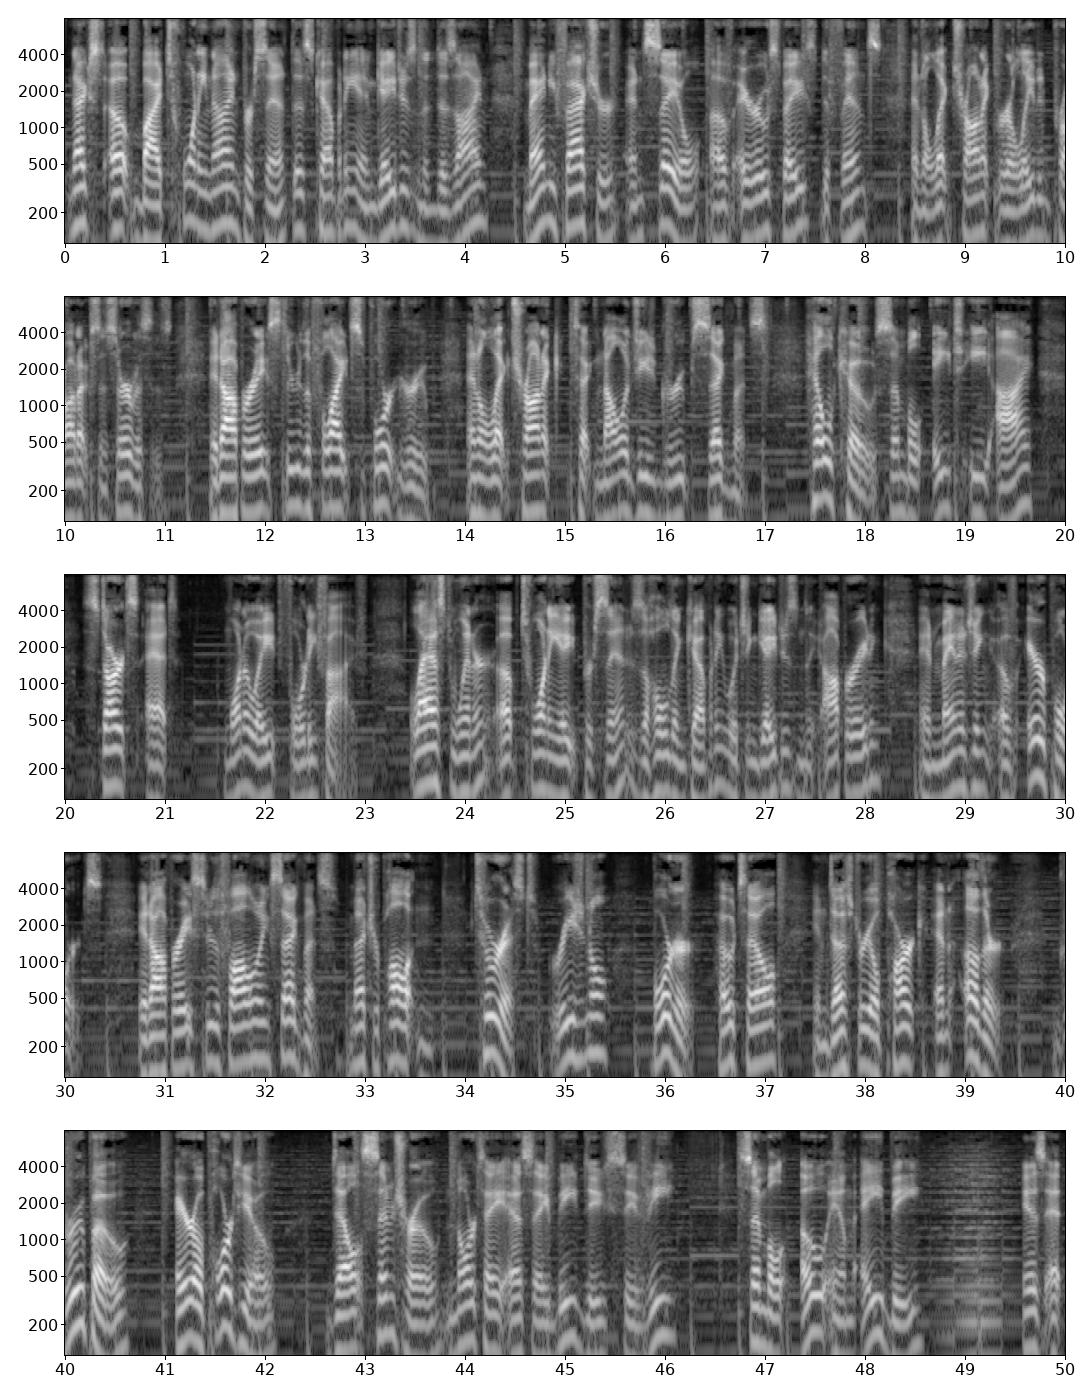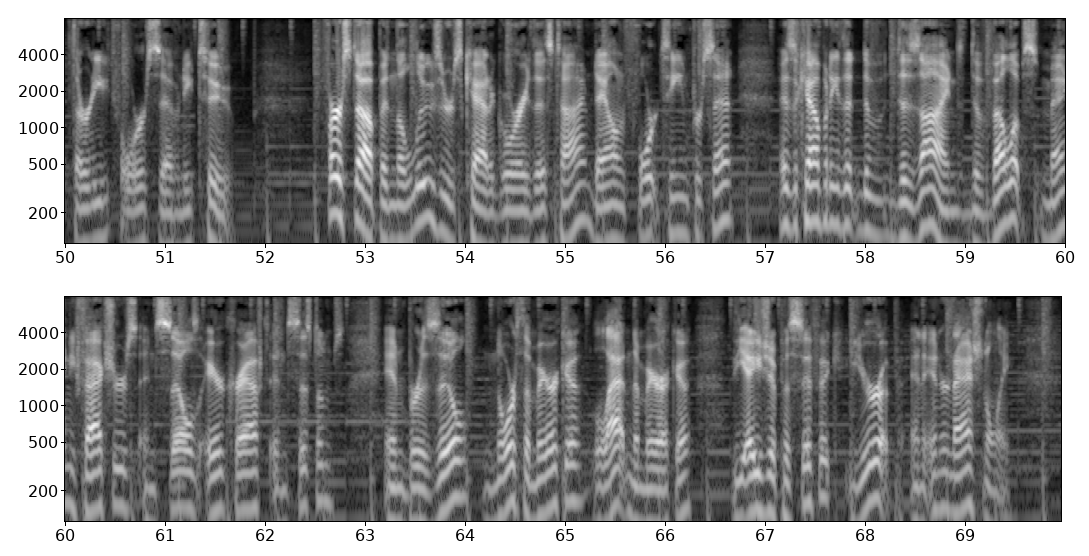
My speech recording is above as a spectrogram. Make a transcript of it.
Next up by 29%, this company engages in the design, manufacture, and sale of aerospace, defense, and electronic related products and services. It operates through the Flight Support Group and Electronic Technology Group segments. HEICO, symbol HEI, starts at 108.45. Last winter, up 28%, is a holding company which engages in the operating and managing of airports. It operates through the following segments metropolitan, tourist, regional, border, hotel, industrial park, and other. Grupo Aeroportuario del Centro Norte SAB DCV, symbol OMAB, is at 3472. First up in the losers category this time, down 14%, is a company that de- designs, develops, manufactures, and sells aircraft and systems in Brazil, North America, Latin America, the Asia Pacific, Europe, and internationally.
